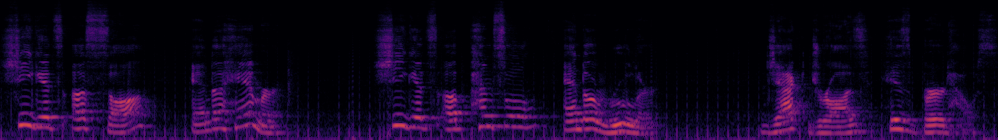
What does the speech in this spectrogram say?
She gets a saw and a hammer. She gets a pencil and a ruler. Jack draws his birdhouse.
